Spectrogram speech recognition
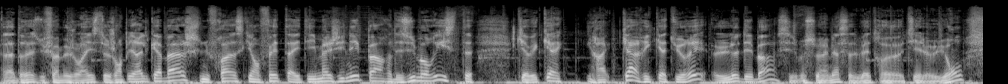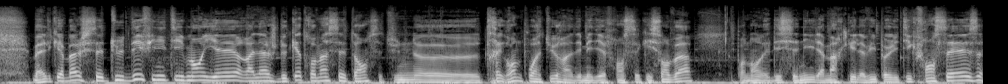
à l'adresse du fameux journaliste Jean-Pierre Elkabach, une phrase qui en fait a été imaginée par des humoristes qui avaient caricaturé le débat. Si je me souviens bien, ça devait être euh, Thierry Luron. Bah, El Kabach s'est tué définitivement hier à l'âge de 87 ans. C'est une euh, très grande pointure hein, des médias français qui s'en va. Pendant des décennies, il a marqué la vie politique française,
